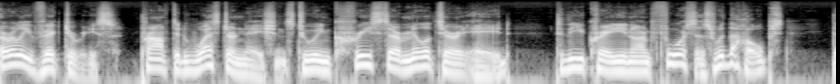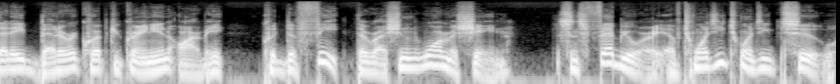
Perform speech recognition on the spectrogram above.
early victories prompted Western nations to increase their military aid to the Ukrainian armed forces with the hopes that a better equipped Ukrainian army could defeat the Russian war machine. Since February of 2022,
